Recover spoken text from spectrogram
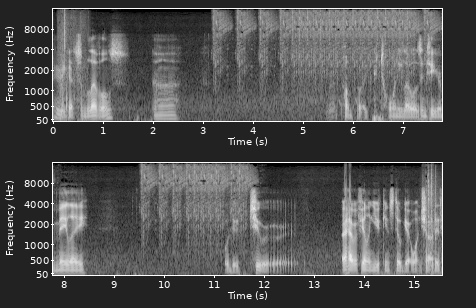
We already got some levels. Uh... I'm gonna pump like 20 levels into your melee. We'll do two. I have a feeling you can still get one-shotted.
